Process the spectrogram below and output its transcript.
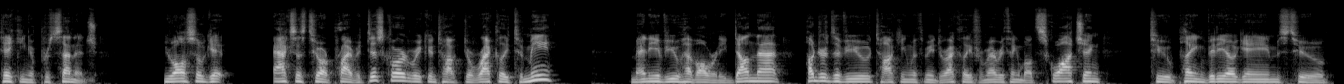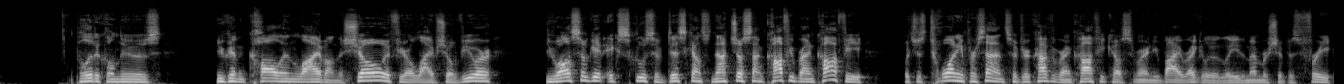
taking a percentage. You also get access to our private Discord where you can talk directly to me. Many of you have already done that. Hundreds of you talking with me directly from everything about squatching to playing video games to political news. You can call in live on the show if you're a live show viewer. You also get exclusive discounts, not just on Coffee Brand Coffee, which is 20%. So if you're a Coffee Brand Coffee customer and you buy regularly, the membership is free.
